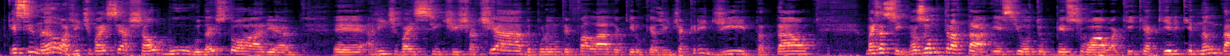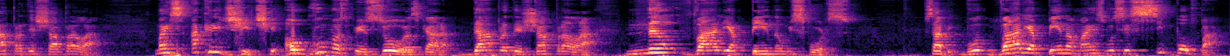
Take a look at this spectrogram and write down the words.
porque senão a gente vai se achar o burro da história, é, a gente vai se sentir chateado por não ter falado aquilo que a gente acredita, tal. Mas assim, nós vamos tratar esse outro pessoal aqui, que é aquele que não dá para deixar para lá. Mas acredite, algumas pessoas, cara, dá para deixar para lá não vale a pena o esforço. Sabe? Vale a pena mais você se poupar.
